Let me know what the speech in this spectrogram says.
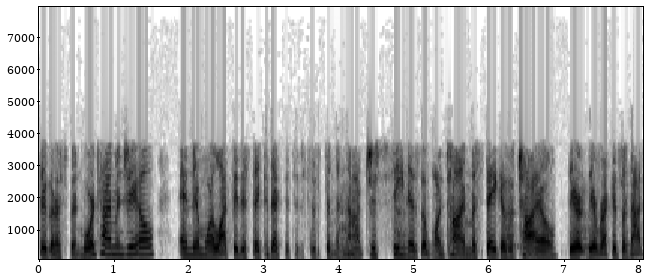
They're going to spend more time in jail and they're more likely to stay connected to the system and not just seen as a one-time mistake as a child. Their their records are not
